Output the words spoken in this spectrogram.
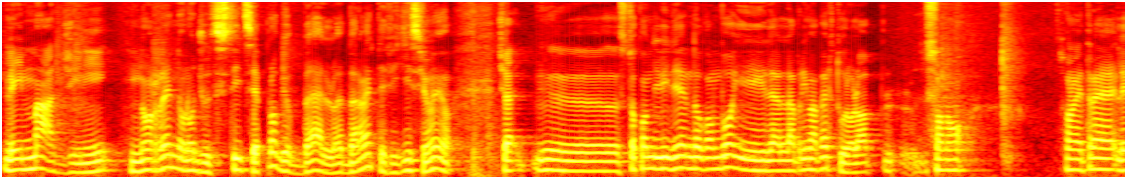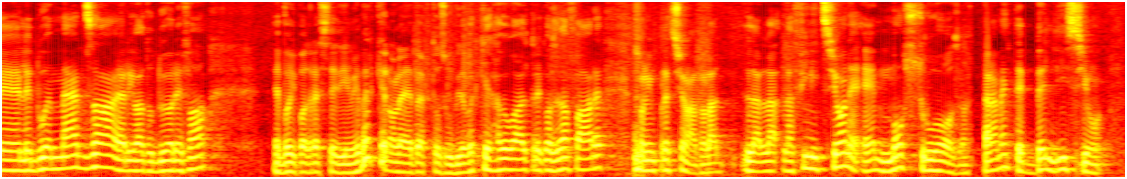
le immagini non rendono giustizia è proprio bello è veramente fichissimo. Io cioè, eh, sto condividendo con voi la, la prima apertura lo, sono, sono le, tre, le, le due e mezza è arrivato due ore fa e voi potreste dirmi perché non l'hai aperto subito? Perché avevo altre cose da fare, sono impressionato, la, la, la, la finizione è mostruosa, veramente bellissimo.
